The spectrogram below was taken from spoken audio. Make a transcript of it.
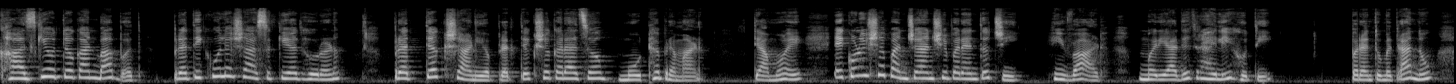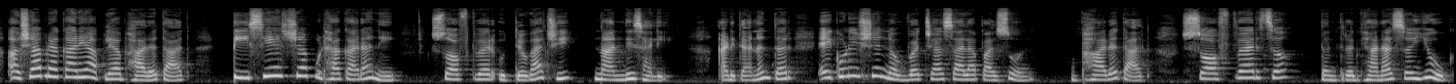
खाजगी उद्योगांबाबत प्रतिकूल शासकीय धोरण प्रत्यक्ष आणि अप्रत्यक्ष कराचं मोठं प्रमाण. त्यामुळे एकोणीसशे पंच्याऐंशीपर्यंतची ही वाढ मर्यादित राहिली होती. परंतु मित्रांनो अशा प्रकारे आपल्या भारतात टी सी एसच्या पुढाकाराने सॉफ्टवेअर उद्योगाची नांदी झाली. आणि त्यानंतर एकोणीसशे नव्वदच्या सालापासून भारतात सॉफ्टवेअरचं तंत्रज्ञानाचं युग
